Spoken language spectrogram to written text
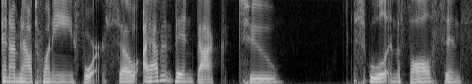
and I'm now 24. So I haven't been back to school in the fall since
